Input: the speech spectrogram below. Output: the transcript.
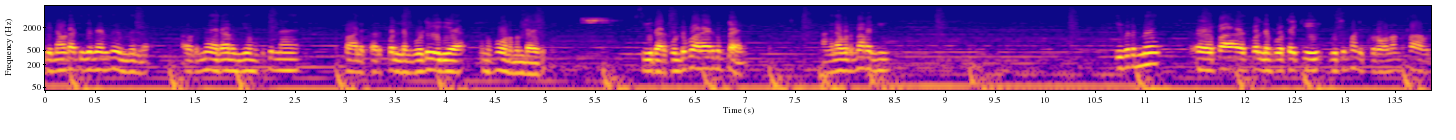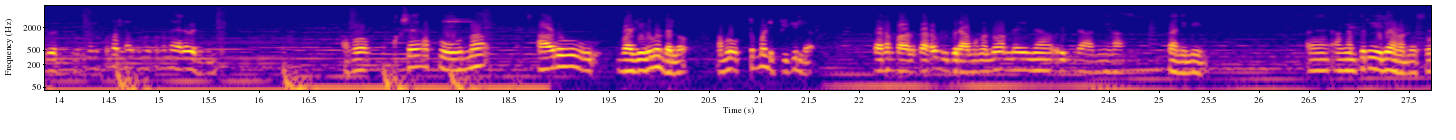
പിന്നെ അവിടെ അധികം നേരം നിന്നില്ല. അവിടെ നേരെ ഇറങ്ങി നമുക്ക് പിന്നെ പാലക്കാട് കൊല്ലംകോട് ഏരിയ ഒന്ന് പോകണമെന്നുണ്ടായിരുന്നു. സീതാർക്കുണ്ട് പോകാനായിരുന്നു പ്ലാൻ അങ്ങനെ അവിടെ നിന്ന് ഇറങ്ങി. ഇവിടുന്ന് കൊല്ലംകോട്ടേക്ക് ഒരു മണിക്കൂറോളം ട്രാവൽ വരുന്നുണ്ട്. ഒരു മണിക്കൂറല്ല ഒരു മണിക്കൂർ നേരെ വരുന്നുണ്ട്. അപ്പോൾ പക്ഷേ ആ പോകുന്ന ആ ഒരു വഴികളുണ്ടല്ലോ നമ്മൾ ഒട്ടും മടിപ്പിക്കില്ല. കാരണം പാലക്കാട് ഉൾഗ്രാമങ്ങൾ എന്ന് പറഞ്ഞു കഴിഞ്ഞാൽ ഒരു ഗ്രാമീണ തനിമയും അങ്ങനത്തെ ഒരു ഏരിയ ആണല്ലോ. സോ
